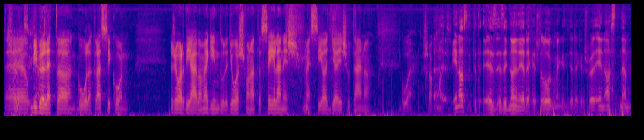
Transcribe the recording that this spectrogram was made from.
Sőt, igen. miből lett a gól a klasszikon? Jordi Alba megindul a gyors vonat a szélen, és Messi adja, és utána gól. Sakmat. Én azt, tehát ez, ez egy nagyon érdekes dolog, meg egy érdekes Én azt nem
